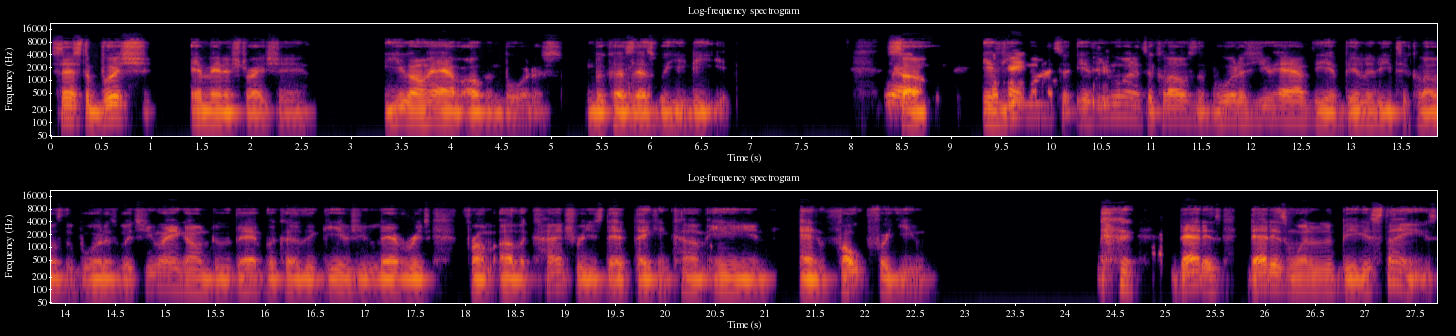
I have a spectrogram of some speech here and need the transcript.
Since the Bush administration, you gonna have open borders because that's what he did. Well, so if okay. you wanted to if you wanted to close the borders, you have the ability to close the borders, but you ain't gonna do that because it gives you leverage from other countries that they can come in and vote for you. that is that is one of the biggest things.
